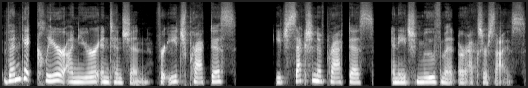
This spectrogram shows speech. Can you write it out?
Then get clear on your intention for each practice, each section of practice, and each movement or exercise.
